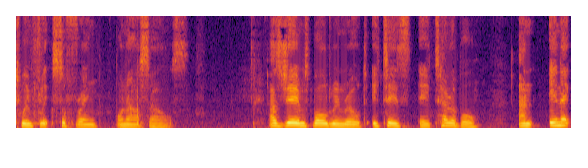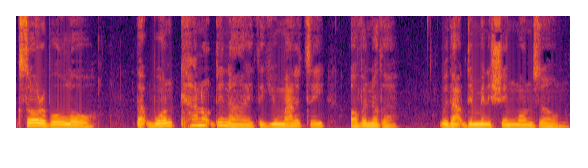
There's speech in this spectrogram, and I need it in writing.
to inflict suffering on ourselves. As James Baldwin wrote, it is a terrible and inexorable law that one cannot deny the humanity of another without diminishing one's own.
